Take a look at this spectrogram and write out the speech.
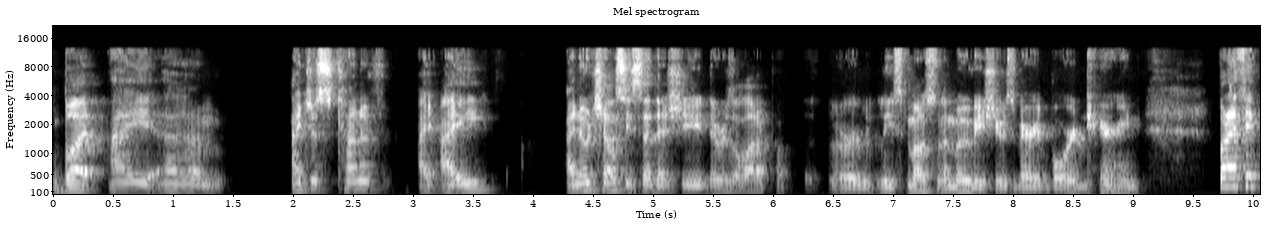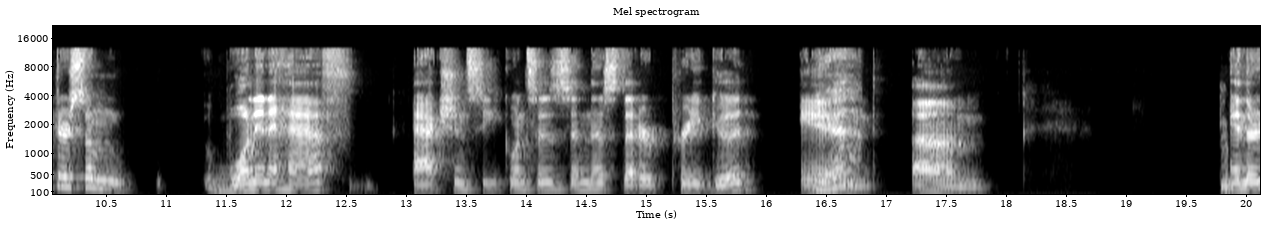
but I um, I just kind of I, I I know Chelsea said that she there was a lot of or at least most of the movie she was very bored during. but I think there's some one and a half action sequences in this that are pretty good, and um, and there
